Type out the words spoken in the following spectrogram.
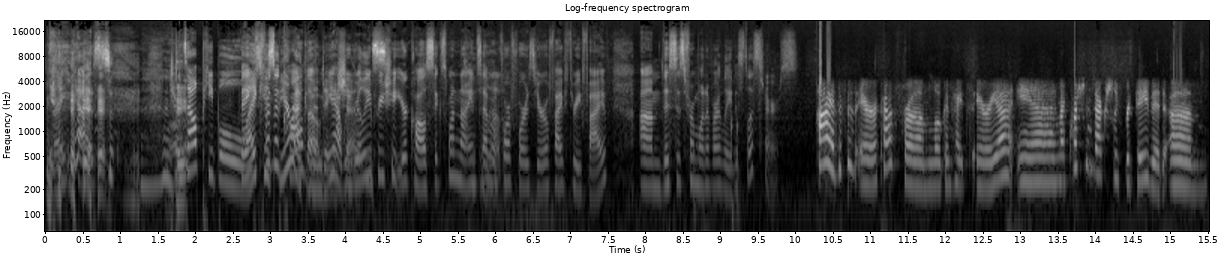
Right? yes. Turns out people like his beer call, though. recommendations. Yeah, we really appreciate your call. 619-744-0535. Um, this is from one of our latest listeners. Hi, this is Erica from Logan Heights area, and my question is actually for David. Um,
